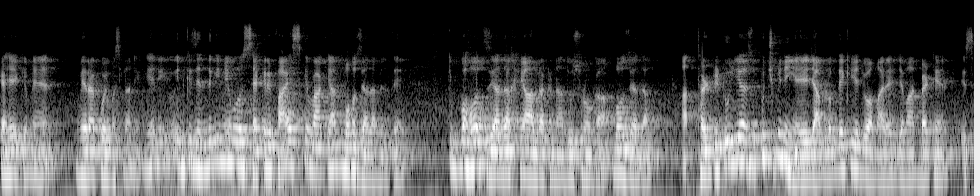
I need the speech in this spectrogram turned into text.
कहे कि मैं, मेरा कोई मसला नहीं। यानी इनकी ज़िंदगी में वो सेक्रीफाइस के वाक़ बहुत ज़्यादा मिलते हैं कि बहुत ज़्यादा ख्याल रखना दूसरों का, बहुत ज़्यादा। थर्टी टू ईयर्स कुछ भी नहीं है एज आप लोग देखिए जो हमारे जवान बैठे हैं इस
